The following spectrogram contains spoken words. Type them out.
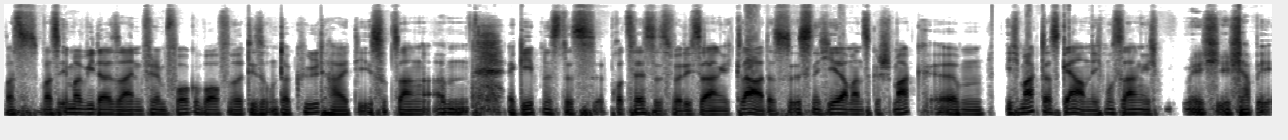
was, was immer wieder seinen Film vorgeworfen wird, diese Unterkühltheit, die ist sozusagen ähm, Ergebnis des Prozesses, würde ich sagen. Klar, das ist nicht jedermanns Geschmack. Ähm, ich mag das gern. Ich muss sagen, ich, ich, ich habe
